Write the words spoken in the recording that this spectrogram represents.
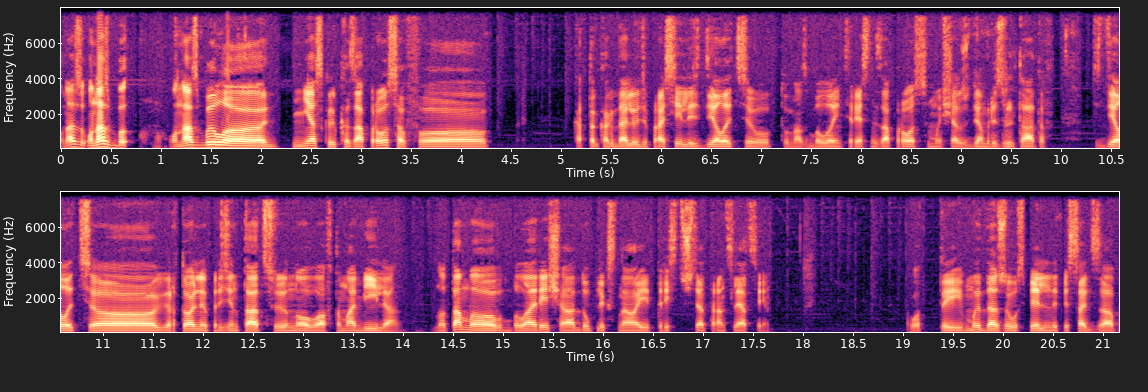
У нас, у, нас, у нас было несколько запросов, э, когда люди просили сделать, вот у нас был интересный запрос, мы сейчас ждем результатов, сделать э, виртуальную презентацию нового автомобиля. Но там э, была речь о дуплексной 360 трансляции. Вот, и мы даже успели написать за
